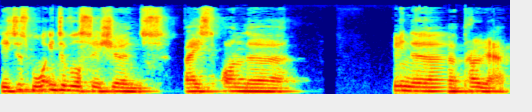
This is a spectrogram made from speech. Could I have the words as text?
There's just more interval sessions based on the in the program.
